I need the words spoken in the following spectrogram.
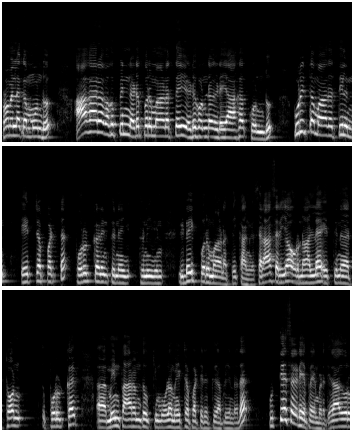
ரோமல்லக்கம் மூன்று. ஆகார வகுப்பின் நடுப்பெருமானத்தை எடுகொண்ட இடையாக கொண்டு குறித்த மாதத்தில் ஏற்றப்பட்ட பொருட்களின் திணை திணிவின் இடைப்பெருமானத்தை காண்க. சராசரியாக ஒரு நாளில் எத்தனை டோன் பொருட்கள் மின் பாரம் தூக்கி மூலம் ஏற்றப்பட்டிருக்கு அப்படின்றத உத்தேச இடையை பயன்படுத்தி. அதாவது ஒரு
